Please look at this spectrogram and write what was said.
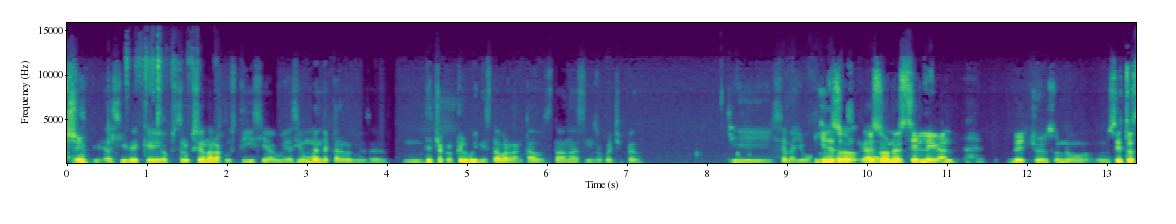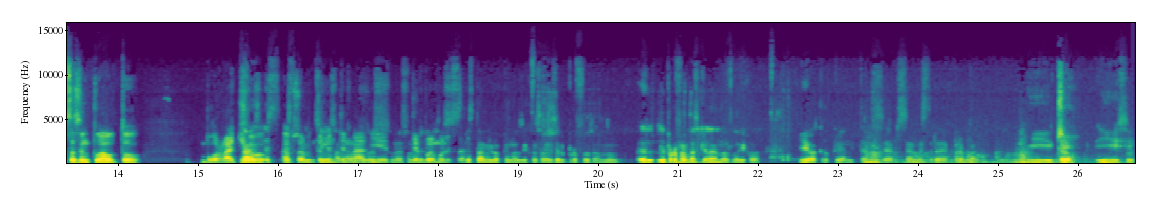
Sí. Así, así de que obstrucción a la justicia, güey. Así un buen de cargos, güey. O sea, de hecho, creo que el güey ni estaba arrancado. Estaba nada en su coche pedo. Y se la llevó. Y eso, chingada, eso güey. no es ilegal. De hecho, eso no. Si tú estás en tu auto borracho, No, es- es- es también- absolutamente sí, no- nadie es- no es un te puede molestar. Es, también lo que nos dijo esa vez el profe. O sea, no- el, el profe más que nada nos lo dijo. Yo iba creo que en tercer semestre de prepa. Y, creo- y sí,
